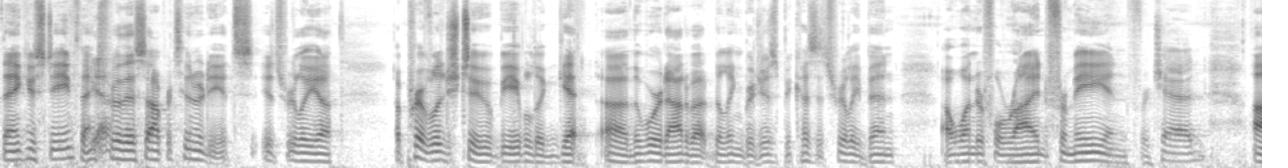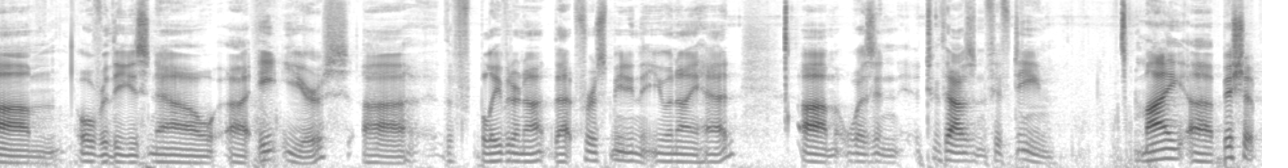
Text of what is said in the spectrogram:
Thank you, Steve. Thanks yeah. for this opportunity. It's it's really a, a privilege to be able to get uh, the word out about building bridges because it's really been a wonderful ride for me and for Chad um, over these now uh, eight years. Uh, the, believe it or not, that first meeting that you and I had um, was in 2015. My uh, bishop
